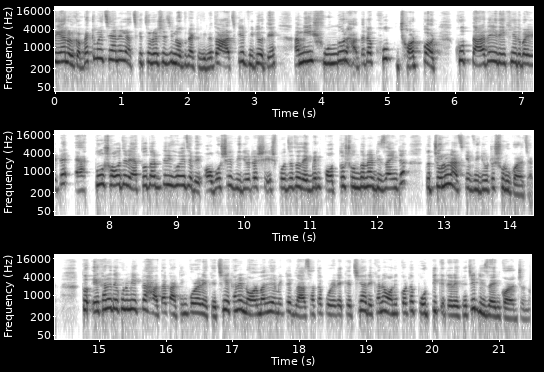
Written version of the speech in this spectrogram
Welcome back to my channel আজকে চলে এসেছি নতুন একটা ভিডিও তো। আজকের ভিডিওতে আমি সুন্দর হাতাটা খুব ঝটপট, খুব তাড়াতাড়ি দেখিয়ে দেবো। এটা এত সহজ আর এত তাড়াতাড়ি হয়ে যাবে, অবশ্যই ভিডিওটা শেষ পর্যন্ত দেখবেন কত সুন্দর না ডিজাইনটা। তো চলুন আজকে ভিডিওটা শুরু করা যাক। তো এখানে দেখুন, আমি একটা হাতা কাটিং করে রেখেছি। এখানে নর্মালি আমি একটা গ্লাস হাতা করে রেখেছি। আর এখানে অনেক কটা পট্টি কেটে রেখেছি ডিজাইন করার জন্য।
